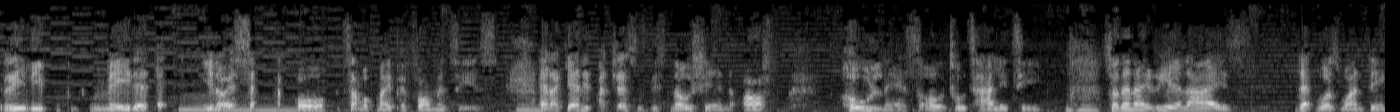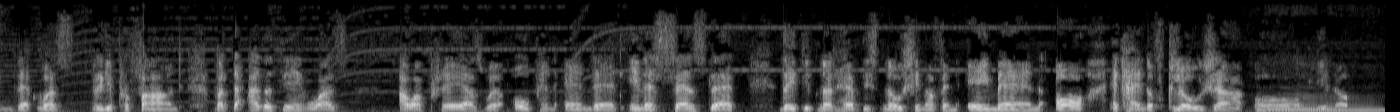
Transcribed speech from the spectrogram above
really made a, a- you know, a center for some of my performances. And again, it addresses this notion of wholeness or totality. Mhm. So then I realized that was one thing that was really profound. But the other thing was our prayers were open-ended in a sense that they did not have this notion of an amen or a kind of closure or, you know.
